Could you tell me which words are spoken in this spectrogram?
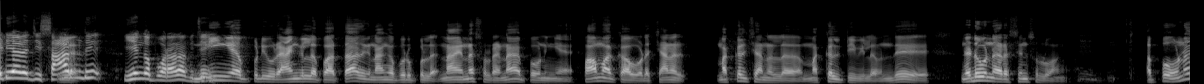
ஐடியாலஜி சார்ந்து இயங்க போறாரா விஜய்? நீங்க அப்படி ஒரு ஆங்கிளில் பார்த்தா அதுக்கு நாங்க பொறுப்பு இல்லை. நான் என்ன சொல்றேன்னா இப்போ நீங்க பாமகவோட சேனல் மக்கள் சேனல்ல மக்கள் டிவியில் வந்து நடுவண் அரசுன்னு சொல்லுவாங்க. அப்போ ஒன்று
